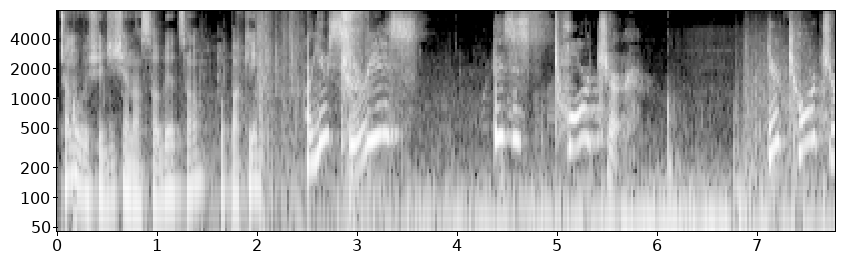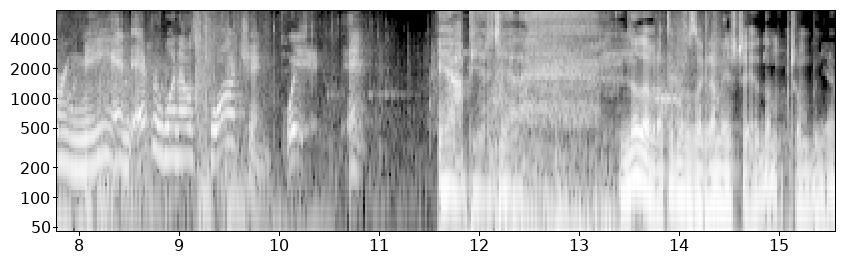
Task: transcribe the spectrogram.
Czemu wy siedzicie na sobie, co, chłopaki? Are you serious? This is torture. You're torturing me and everyone else watching. Ja pierdzielę. No dobra, to może zagramy jeszcze jedną, czemu by nie?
